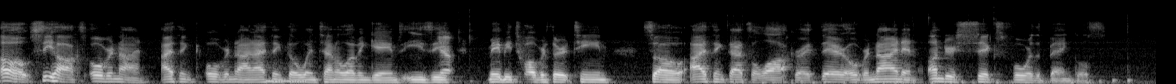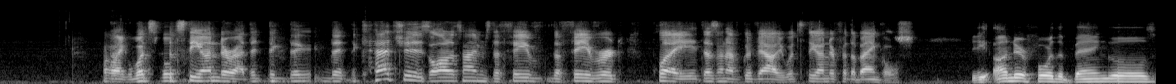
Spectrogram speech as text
Oh, Seahawks over nine. I think over nine. I think they'll win 10, 11 games easy, Yep. maybe twelve or thirteen. So I think that's a lock right there. Over nine and under six for the Bengals. Like what's what's the under at? The the, the, the, the catch is a lot of times the fav the favored play it doesn't have good value. What's the under for the Bengals? The under for the Bengals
